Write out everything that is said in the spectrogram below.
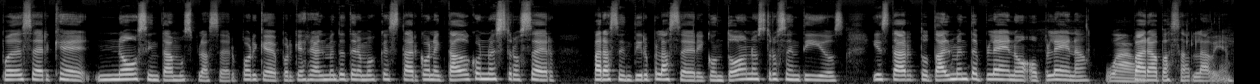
puede ser que no sintamos placer. ¿Por qué? Porque realmente tenemos que estar conectados con nuestro ser para sentir placer y con todos nuestros sentidos y estar totalmente pleno o plena para pasarla bien.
